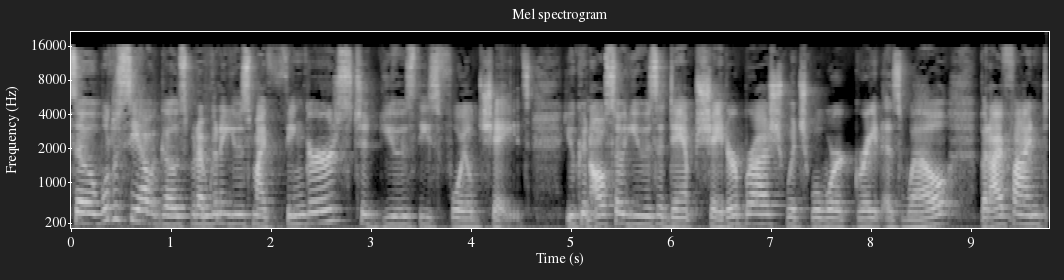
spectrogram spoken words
So we'll just see how it goes, but I'm going to use my fingers to use these foiled shades. You can also use a damp shader brush, which will work great as well. But I find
